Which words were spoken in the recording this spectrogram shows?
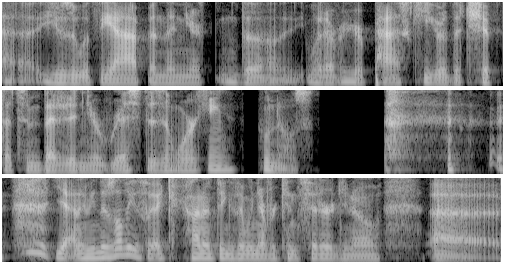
uh, use it with the app, and then your the whatever your pass key or the chip that's embedded in your wrist isn't working. Who knows? yeah, I mean, there's all these like kind of things that we never considered, you know, uh,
